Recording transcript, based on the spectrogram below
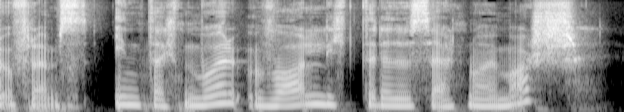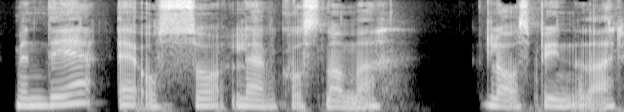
og fremst, inntekten vår var litt redusert nå i mars, men det er også levekostnadene. La oss begynne der.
